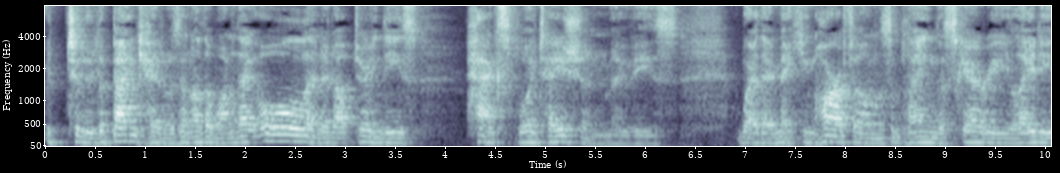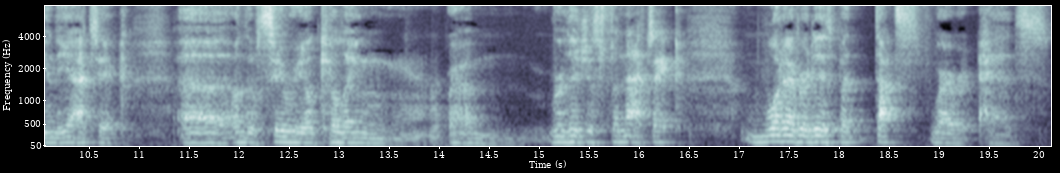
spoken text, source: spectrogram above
Tallulah Bankhead was another one. They all ended up doing these hag exploitation movies where they're making horror films and playing the scary lady in the attic uh, on the serial killing um, religious fanatic, whatever it is, but that's where it heads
